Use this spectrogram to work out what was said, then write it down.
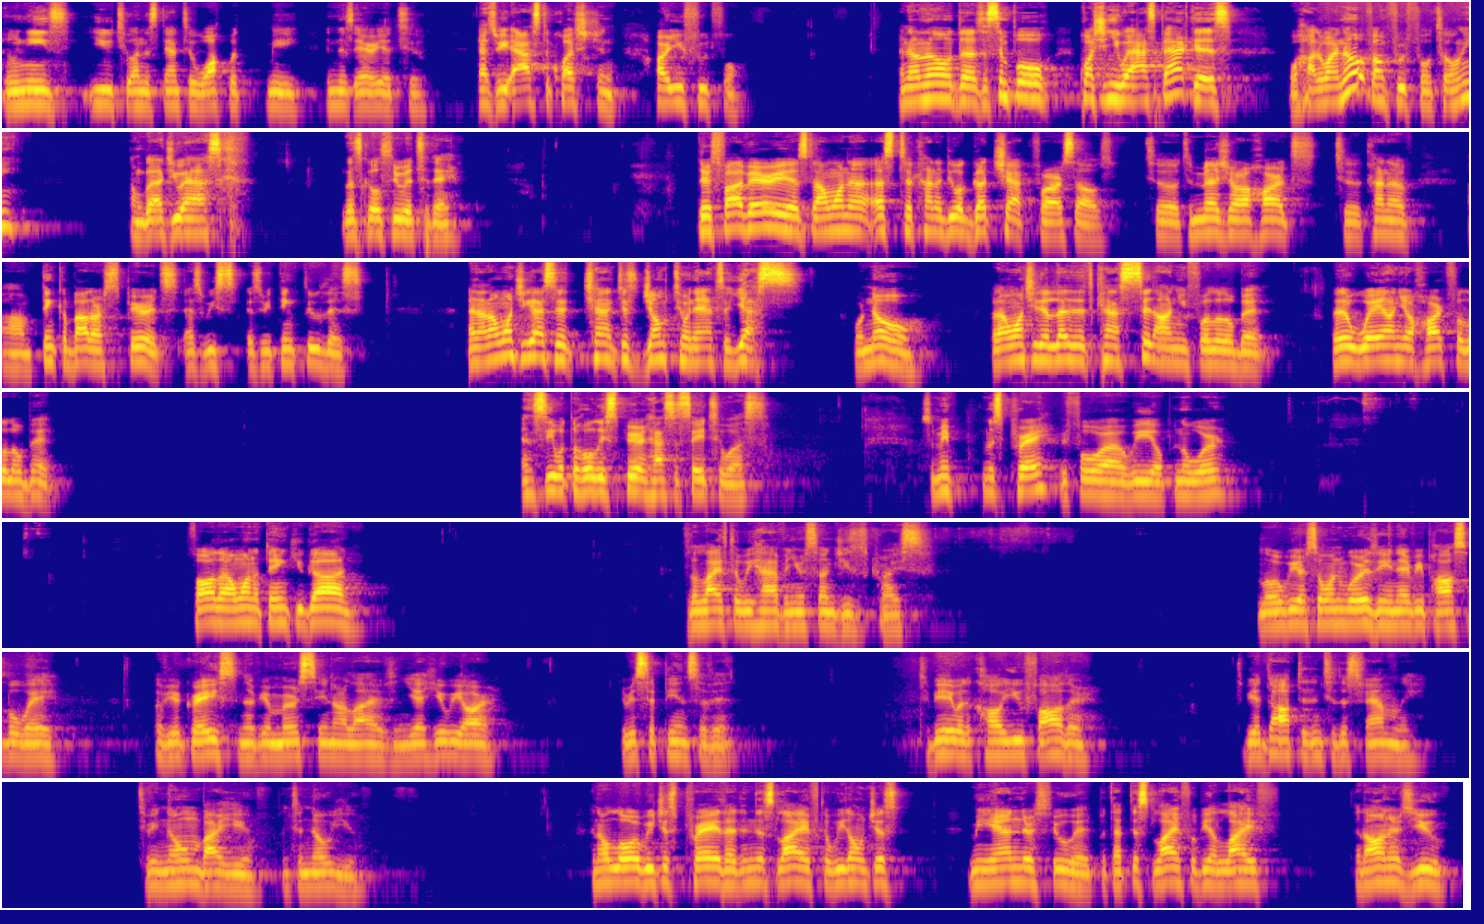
who needs you to understand to walk with me in this area too. As we ask the question, are you fruitful? And I know the, the simple question you ask back is, well, how do I know if I'm fruitful, Tony? I'm glad you asked. Let's go through it today. There's five areas that I want us to kind of do a gut check for ourselves. to, to measure our hearts, to kind of um, think about our spirits as we, as we think through this. And I don't want you guys to just jump to an answer, yes or no, but I want you to let it kind of sit on you for a little bit. Let it weigh on your heart for a little bit. And see what the Holy Spirit has to say to us. So let's pray before uh, we open the word. Father, I want to thank you, God, for the life that we have in your Son, Jesus Christ. Lord, we are so unworthy in every possible way of your grace and of your mercy in our lives, and yet here we are, the recipients of it. To be able to call you Father, to be adopted into this family, to be known by you and to know you. And oh Lord, we just pray that in this life that we don't just meander through it, but that this life will be a life that honors you,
